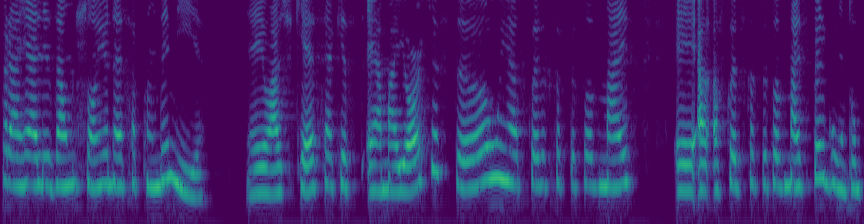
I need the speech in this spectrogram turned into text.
para realizar um sonho nessa pandemia. É, eu acho que essa é a, que, é a, maior questão e as coisas que as pessoas mais é, as coisas que as pessoas mais perguntam.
